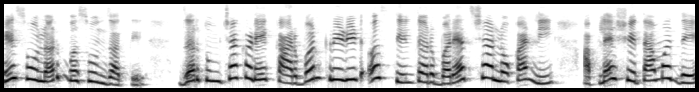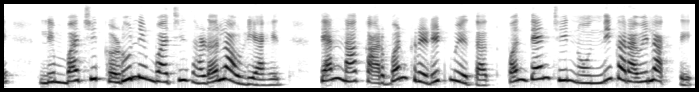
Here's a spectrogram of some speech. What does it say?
हे सोलर बसवून जातील. जर तुमच्याकडे कार्बन क्रेडिट असतील तर बऱ्याचशा लोकांनी आपल्या शेतामध्ये लिंबाची कडू लिंबाची झाडं लावली आहेत. त्यांना कार्बन क्रेडिट मिळतात पण त्यांची नोंदणी करावी लागते.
